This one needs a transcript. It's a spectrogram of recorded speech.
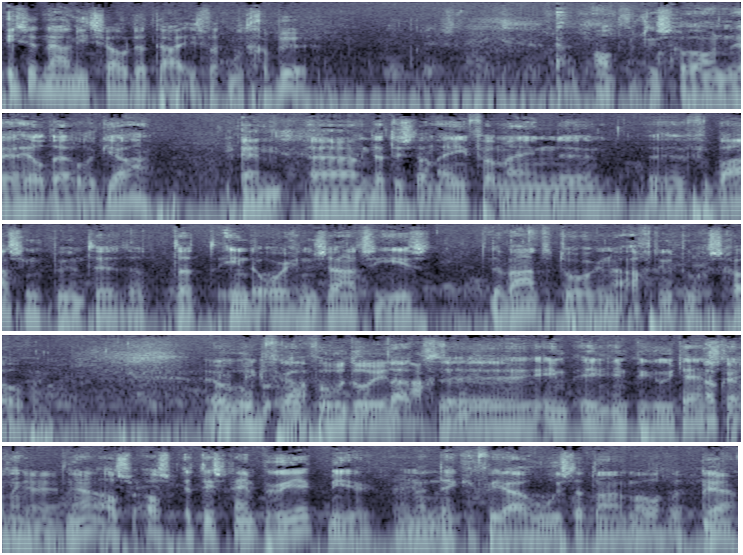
Is het nou niet zo dat daar iets wat moet gebeuren? Antwoord is gewoon eh, heel duidelijk ja. En, ehm, En dat is dan een van mijn eh, verbazingpunten. Dat, dat in de organisatie is de watertoren naar achteren toe geschoven. Hoe- bedoel je dat, eh, in, in, in prioriteitsstelling? Oké, ja, ja. als, als, het is geen project meer. En dan denk ik van ja, hoe is dat nou mogelijk? ja.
